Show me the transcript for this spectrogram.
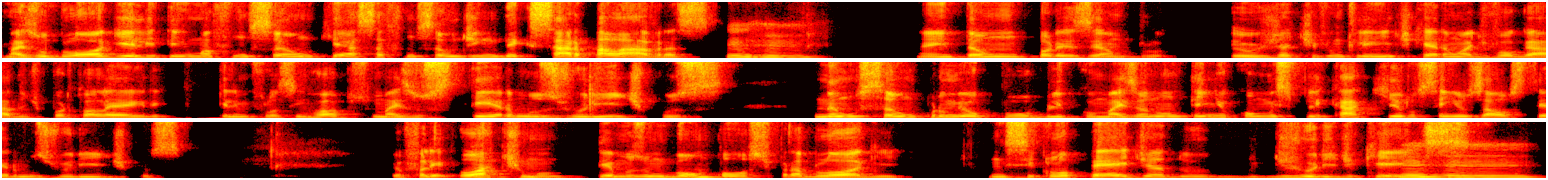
Mas o blog, ele tem uma função que é essa função de indexar palavras. Uhum. Né? Então, por exemplo, eu já tive um cliente que era um advogado de Porto Alegre, que ele me falou assim, Robson, mas os termos jurídicos não são para o meu público, mas eu não tenho como explicar aquilo sem usar os termos jurídicos. Eu falei, ótimo, temos um bom post para blog, enciclopédia do, de juridiquês. Uhum.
